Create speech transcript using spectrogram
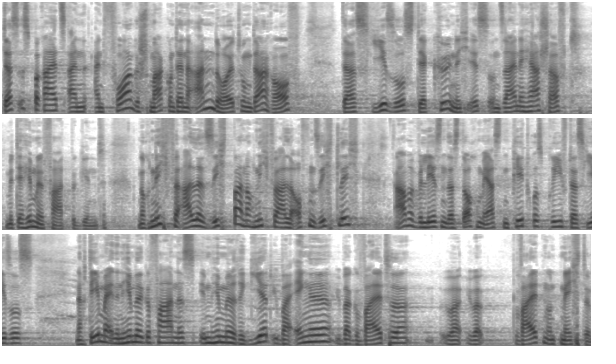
das ist bereits ein, ein Vorgeschmack und eine Andeutung darauf, dass Jesus der König ist und seine Herrschaft mit der Himmelfahrt beginnt. Noch nicht für alle sichtbar, noch nicht für alle offensichtlich, aber wir lesen das doch im ersten Petrusbrief, dass Jesus, nachdem er in den Himmel gefahren ist, im Himmel regiert über Engel, über, Gewalte, über, über Gewalten und Mächte.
